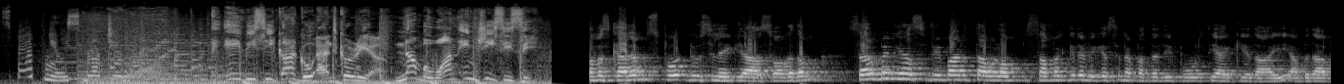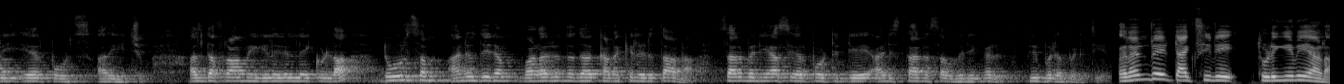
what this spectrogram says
Sport News brought to you by ABC Cargo and Korea, number one in GCC. നമസ്കാരം സ്പോർട് ന്യൂസിലേക്ക് സ്വാഗതം സർബനിയാസ് വിമാനത്താവളം സമഗ്ര വികസന പദ്ധതി പൂർത്തിയാക്കിയതായി അബുദാബി എയർപോർട്ട്സ് അറിയിച്ചു. അൽദഫ്ര മേഖലകളിലേക്കുള്ള ടൂറിസം അനുദിനം വളരുന്നത് കണക്കിലെടുത്താണ് സർബനിയാസ് എയർപോർട്ടിന്റെ അടിസ്ഥാന സൗകര്യങ്ങൾ വിപുലപ്പെടുത്തിയത്. റൺവേ ടാക്സിവേ തുടങ്ങിയവയാണ്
